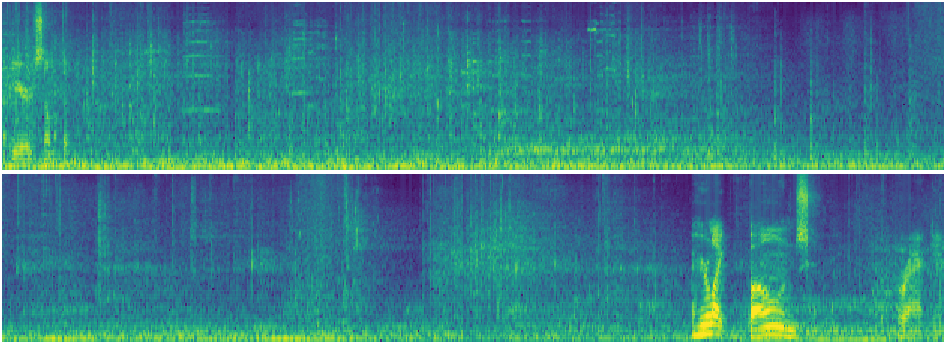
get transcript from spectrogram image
I hear something. I hear like bones cracking.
